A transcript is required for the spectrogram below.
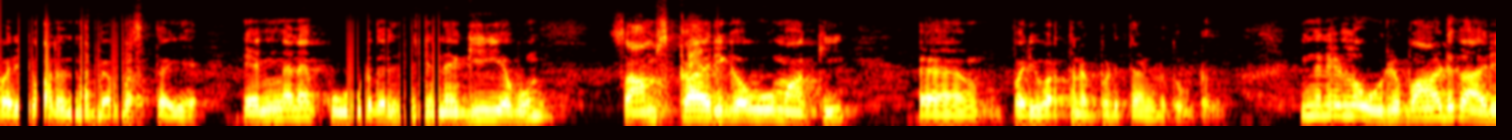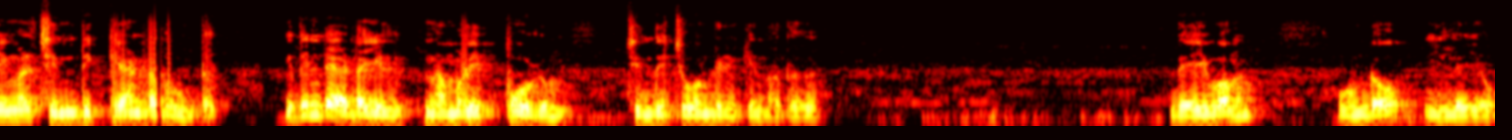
പരിപാലന വ്യവസ്ഥയെ എങ്ങനെ കൂടുതൽ ജനകീയവും സാംസ്കാരികവുമാക്കി പരിവർത്തനപ്പെടുത്തേണ്ടതുണ്ട്? ഇങ്ങനെയുള്ള ഒരുപാട് കാര്യങ്ങൾ ചിന്തിക്കേണ്ടതുണ്ട്. ഇതിന്റെ ഇടയിൽ നമ്മളിപ്പോഴും ചിന്തിച്ചുകൊണ്ടിരിക്കുന്നത് ദൈവം ഉണ്ടോ ഇല്ലയോ?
